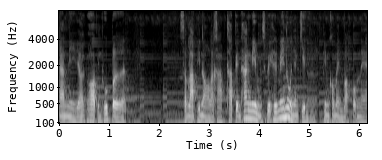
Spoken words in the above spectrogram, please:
งานนี้เดี๋ยวให้พ่อเป็นผู้เปิดสำหรับพี่น้องล่ะครับ ถ้าเป็นห้างมิมสิเปเฮ็นเมนูยังกิน พิมพ์คอมเมนต์บอกผมแน่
